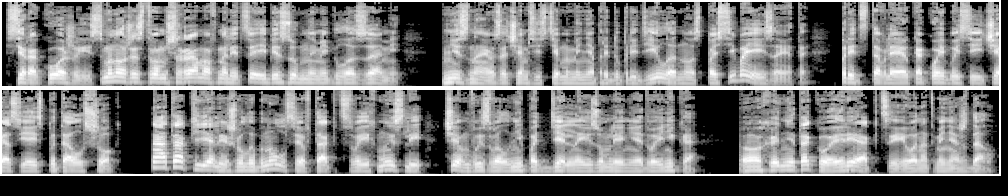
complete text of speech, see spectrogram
Серокожий, с множеством шрамов на лице и безумными глазами. Не знаю, зачем система меня предупредила, но спасибо ей за это. Представляю, какой бы сейчас я испытал шок. А так я лишь улыбнулся в такт своих мыслей, чем вызвал неподдельное изумление двойника. Ох, и не такой реакции он от меня ждал.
